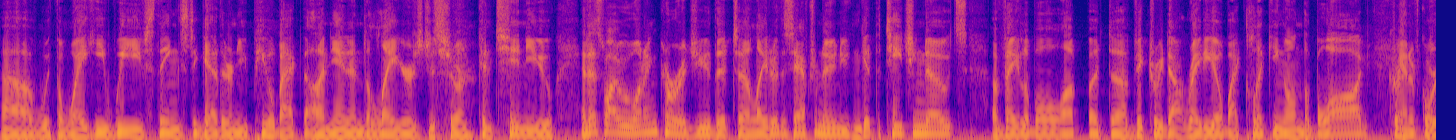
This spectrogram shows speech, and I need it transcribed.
uh, with the way he weaves things together and you peel back the onion and the layers just sure. continue. And that's why we want to encourage you that uh, later this afternoon you can get the teaching notes available up at uh, victory.radio by clicking on the blog. Correct. And of course,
